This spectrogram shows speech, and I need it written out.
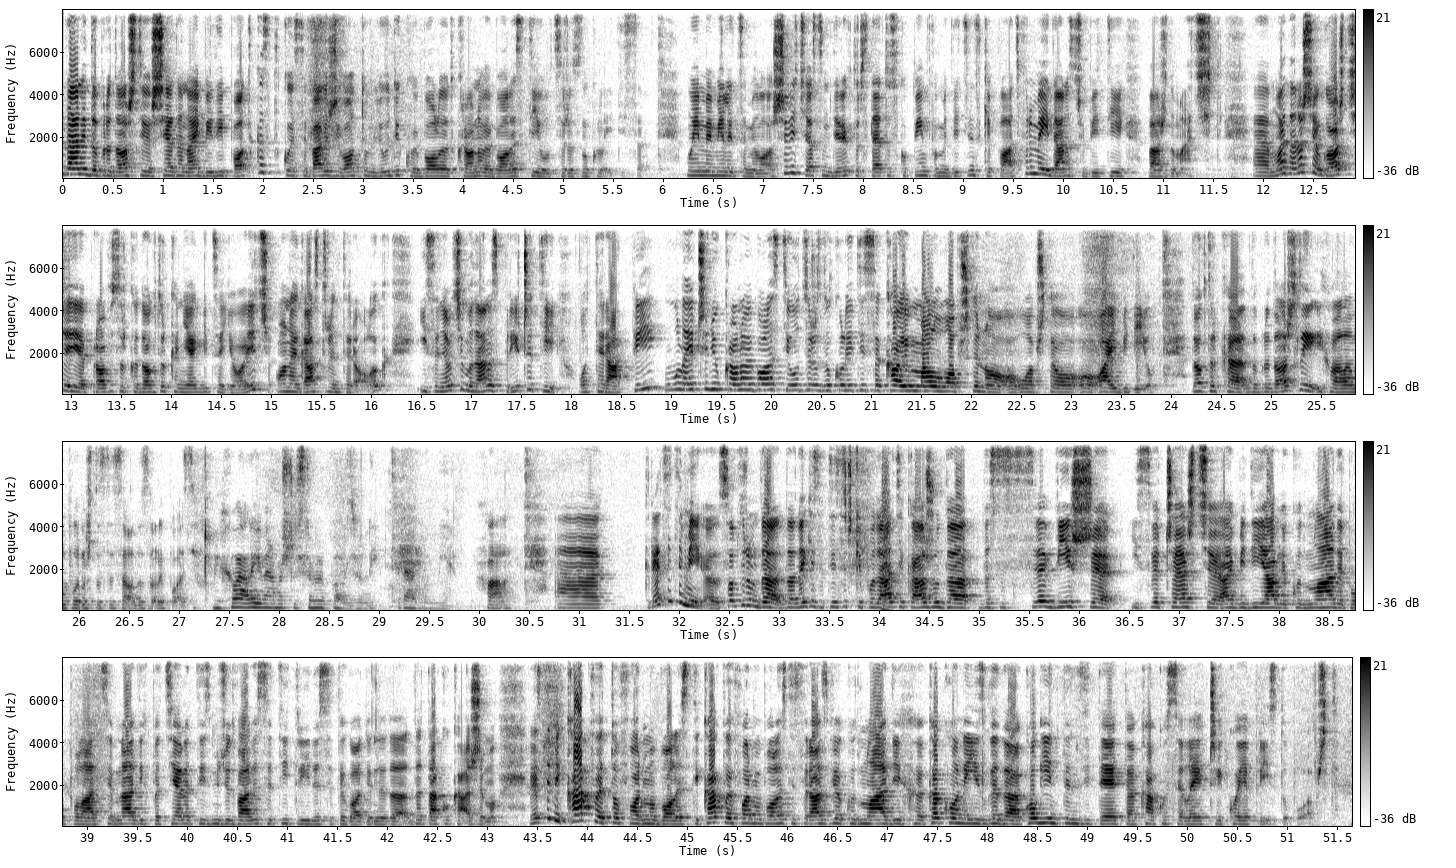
Dobar dan i dobrodošli u još jedan IBD podcast koji se bavi životom ljudi koji boluju od kronove bolesti i ulceroznog kolitisa. Moje ime je Milica Milošević, ja sam direktor Stetoskop Info medicinske platforme i danas ću biti vaš domaćin. E, moja današnja gošća je profesorka doktorka Njegica Jojić, ona je gastroenterolog i sa njom ćemo danas pričati o terapiji u lečenju kronove bolesti i ulceroznog kolitisa kao i malo uopšteno uopšte o, o, o IBD-u. Doktorka, dobrodošli i hvala vam puno što ste se odazvali pozivu. Hvala i vama što ste me pozvali. Drago mi je. Hvala. Recite mi, s obzirom da, da neki statistički podaci kažu da, da se sve više i sve češće IBD javlja kod mlade populacije, mladih pacijenata između 20 i 30. godine, da, da tako kažemo. Recite mi kakva je to forma bolesti, kakva je forma bolesti se razvija kod mladih, kako ona izgleda, kog intenziteta, kako se leči, koji je pristup uopšte?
